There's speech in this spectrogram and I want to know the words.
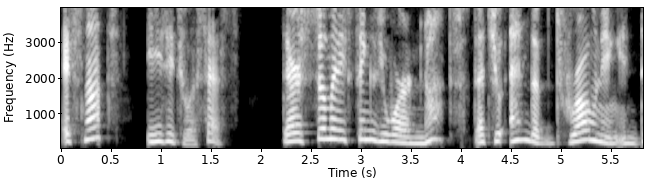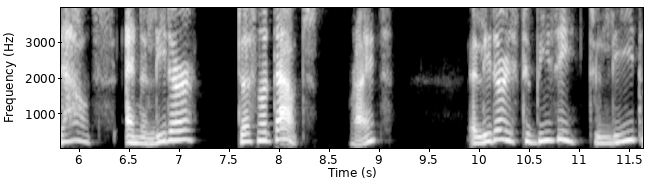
it's not easy to assess. There are so many things you are not that you end up drowning in doubts, and a leader does not doubt, right? A leader is too busy to lead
